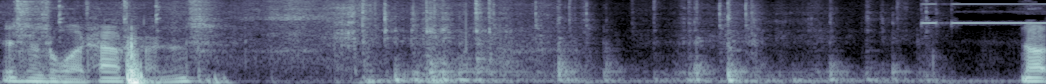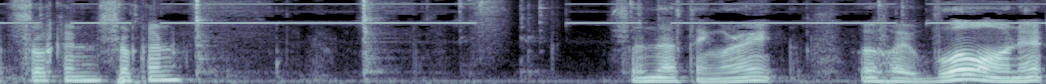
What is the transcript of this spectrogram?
this is what happens. Not sucking, sucking. So nothing, right? But if I blow on it,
